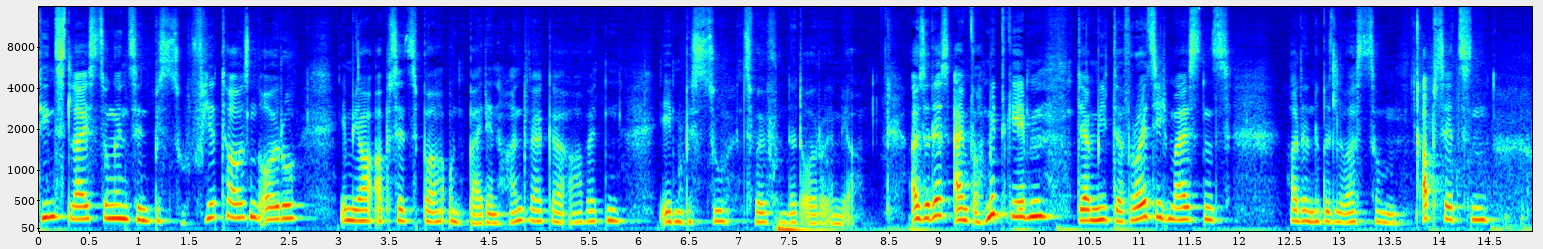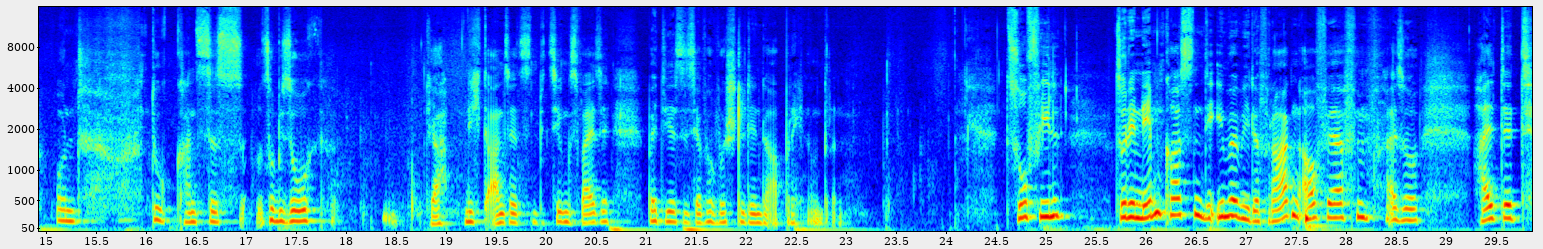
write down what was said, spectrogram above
Dienstleistungen sind bis zu 4000 Euro im Jahr absetzbar und bei den Handwerkerarbeiten eben bis zu 1200 Euro im Jahr. Also das einfach mitgeben. Der Mieter freut sich meistens, hat dann ein bisschen was zum Absetzen und du kannst es sowieso ja, nicht ansetzen, beziehungsweise bei dir ist es ja verwurschtelt in der Abrechnung drin. So viel zu den Nebenkosten, die immer wieder Fragen aufwerfen. Also haltet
